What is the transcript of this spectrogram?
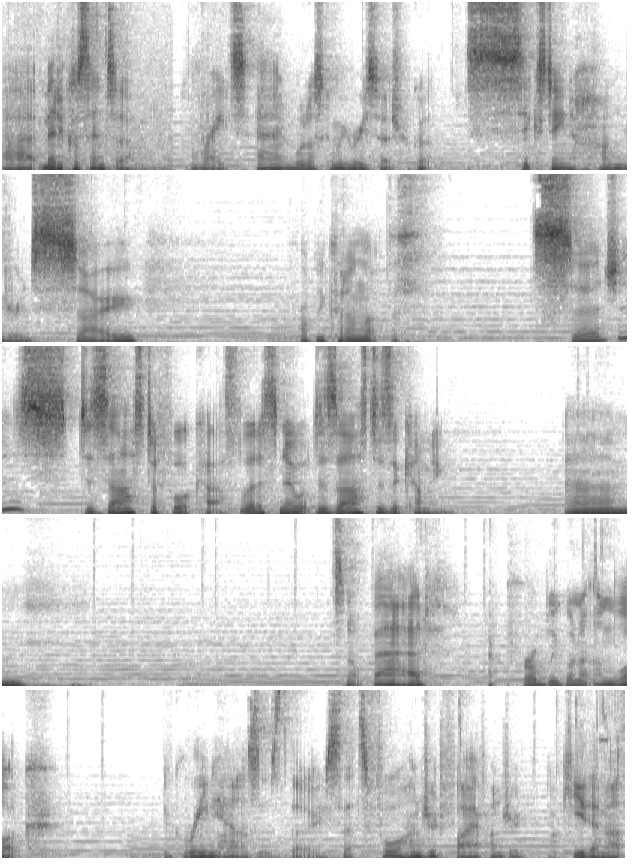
Uh, medical center. Great. And what else can we research? We've got 1600. So, probably could unlock the surges? Disaster forecast. Let us know what disasters are coming. Um, it's not bad. I probably want to unlock the greenhouses though. So that's 400, 500. I'll key them up.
